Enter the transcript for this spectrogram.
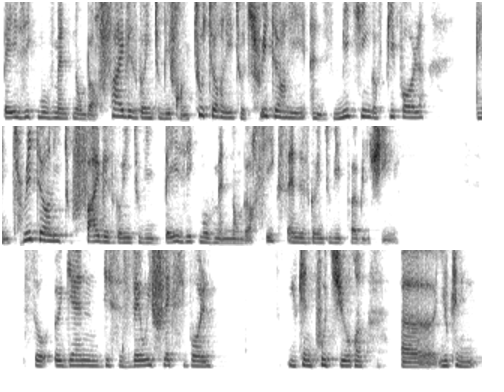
basic movement number five is going to be from 2.30 to 3.30 and this meeting of people. And 3.30 to 5 is going to be basic movement number six and is going to be publishing. So again, this is very flexible. You can put your, uh, you can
